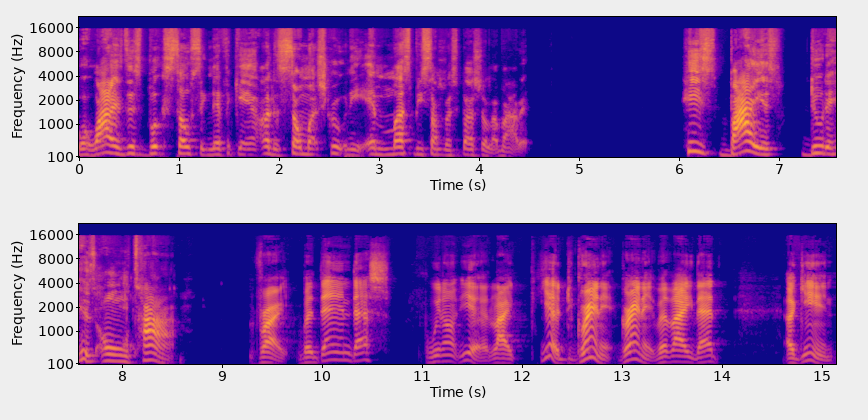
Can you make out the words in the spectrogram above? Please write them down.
well, why is this book so significant under so much scrutiny? It must be something special about it. He's biased due to his own time. Right. But then that's, we don't, yeah, like, yeah, granted, granted, but like that, again,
